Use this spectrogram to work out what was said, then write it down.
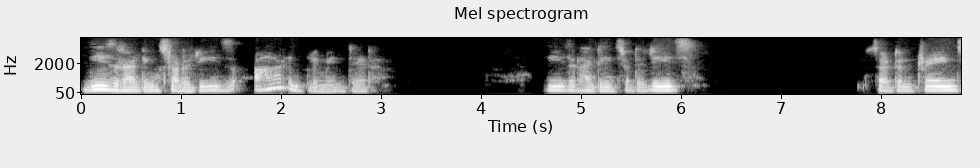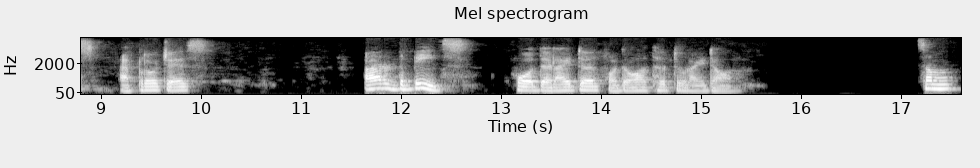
These writing strategies are implemented. These writing strategies, certain trains, approaches are the base for the writer, for the author to write on. Some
